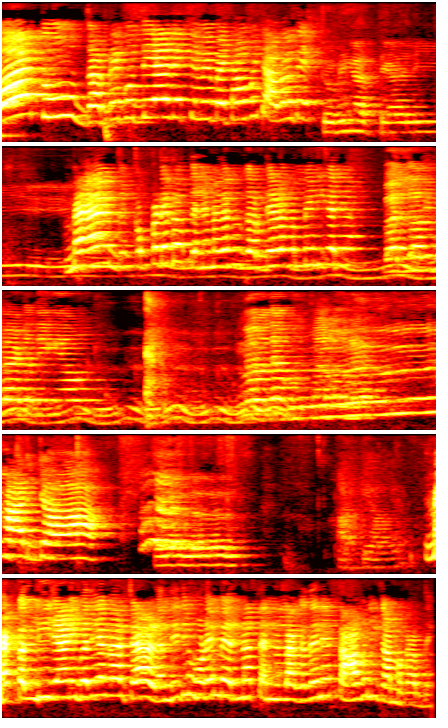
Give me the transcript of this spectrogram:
ਓਏ ਤੂੰ ਗਰਦੇ ਗੁੱਦੇ ਆ ਜੇ ਕਿਵੇਂ ਬੈਠਾ ਹੋਵੇਂ ਟਾਵਲ ਤੇ ਤੂੰ ਵੀ ਹੱਥ ਵਾਲੀ। ਮੈਂ ਕੱਪੜੇ ਧੋਤੇ ਨੇ ਮੈਂ ਤਾਂ ਕੋਈ ਗਰਦੇ ਵਾਲਾ ਕੰਮ ਹੀ ਨਹੀਂ ਕਰਿਆ। ਬੱਲਾ ਦੀ ਬੈਠਦੀ ਗਿਆ ਮੈਂ ਉਹਦਾ ਹਟ ਜਾ। ਮੈਂ ਕੱਲੀ ਜਾਣੀ ਵਧੀਆ ਘਰ ਝਾੜ ਲੈਂਦੀ ਸੀ ਹੁਣੇ ਮੇਰੇ ਨਾਲ ਤਿੰਨ ਲੱਗਦੇ ਨੇ ਤਾਂ ਵੀ ਨਹੀਂ ਕੰਮ ਕਰਦੇ।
